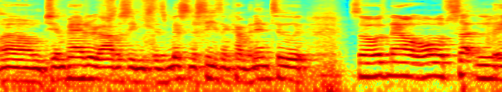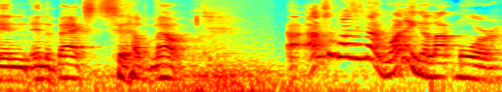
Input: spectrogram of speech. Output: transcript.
Um, Tim Patrick obviously is missing the season coming into it, so it's now all Sutton in in the backs to help him out. I, I'm surprised he's not running a lot more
